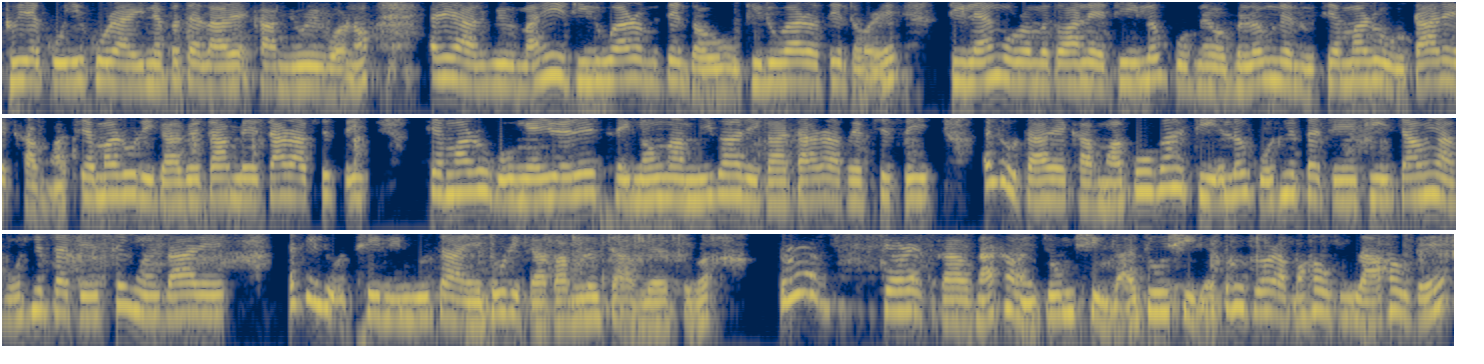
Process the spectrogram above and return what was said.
သူရဲ့ကိုကြီးကိုရာကြီးနဲ့ပတ်သက်လာတဲ့အခါမျိုးတွေပေါ့နော်အဲ့ဒီဟာမျိုးမှာဟေးဒီလူကတော့မသိတော့ဘူးဒီလူကတော့သိတော့တယ်ဒီလမ်းကိုတော့မသွားနဲ့ဒီအလုပ်ကိုလည်းမလုပ်နဲ့လို့ဆီယမတို့ကိုတားတဲ့အခါမှာဆီယမတို့တွေကပဲတားမယ်တားတာဖြစ်စေဆီယမတို့ကိုငယ်ရွယ်တဲ့ချိန်တုန်းကမိဘတွေကတားတာပဲဖြစ်စေအဲ့လိုတားတဲ့အခါမှာကိုကဒီအလုပ်ကိုနှစ်သက်တယ်ဒီအကြောင်းအရာကိုနှစ်သက်တယ်စိတ်ဝင်စားတယ်အဲ့ဒီလိုအခြေအနေမျိုးကြရင်တို့တွေကဘာမလုပ်ကြဘူးလဲဆိုတော့ သူတို့ပြောတဲ့စကားကိုနားထောင်ရင်အကျိုးမရှိဘူးလားအကျိုးရှိတယ်သူတို့ပြောတာမဟုတ်ဘူးလားဟုတ်တယ်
